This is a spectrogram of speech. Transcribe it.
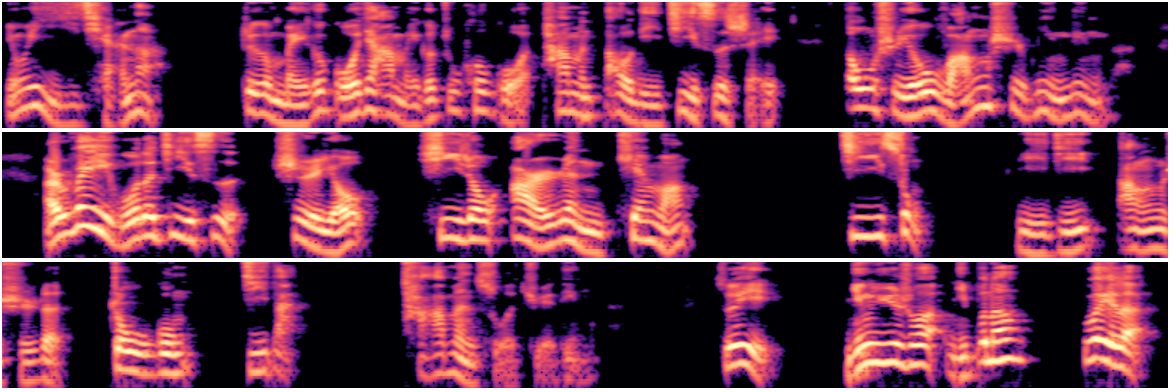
因为以前呢，这个每个国家、每个诸侯国，他们到底祭祀谁，都是由王室命令的，而魏国的祭祀是由西周二任天王姬宋以及当时的。周公姬旦他们所决定的，所以宁于说：“你不能为了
